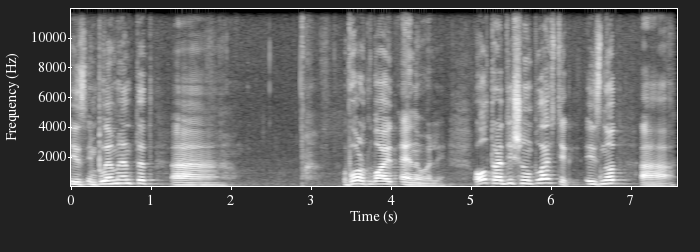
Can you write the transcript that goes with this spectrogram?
is implemented uh, worldwide annually. All traditional plastic is not uh,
